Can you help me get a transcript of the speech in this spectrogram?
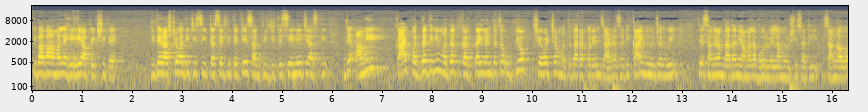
की बाबा आम्हाला हे हे अपेक्षित आहे. जिथे राष्ट्रवादीची सीट असेल तिथे ते सांगतील जिथे सेनेचे असतील. म्हणजे आम्ही काय पद्धतीने मदत करता येईल आणि त्याचा उपयोग शेवटच्या मतदारापर्यंत जाण्यासाठी काय नियोजन होईल ते संग्रामदादांनी आम्हाला भोरवेल्ला मुळशीसाठी सांगावं.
